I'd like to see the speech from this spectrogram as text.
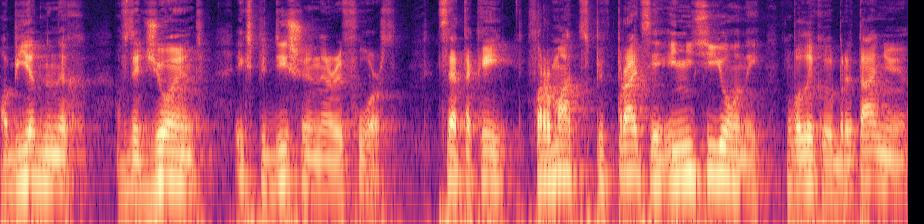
об'єднаних в The Joint Expeditionary Force. Це такий формат співпраці, ініційований Великою Британією.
